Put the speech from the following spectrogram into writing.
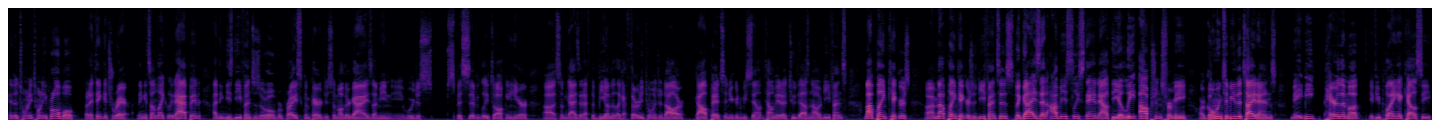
in the 2020 Pro Bowl, but I think it's rare. I think it's unlikely to happen. I think these defenses are overpriced compared to some other guys. I mean, we're just specifically talking here. Uh, some guys that have to be under like a $3,200 Kyle Pitts, and you're going to be sell- telling me that a $2,000 defense. I'm not playing kickers. Uh, I'm not playing kickers or defenses. The guys that obviously stand out, the elite options for me, are going to be the tight ends. Maybe pair them up. If you're playing a Kelce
